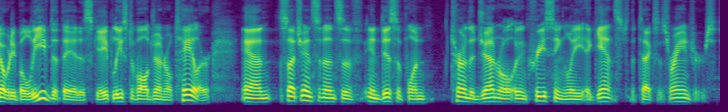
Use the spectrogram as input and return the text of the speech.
Nobody believed that they had escaped, least of all General Taylor, and such incidents of indiscipline turned the general increasingly against the Texas Rangers.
